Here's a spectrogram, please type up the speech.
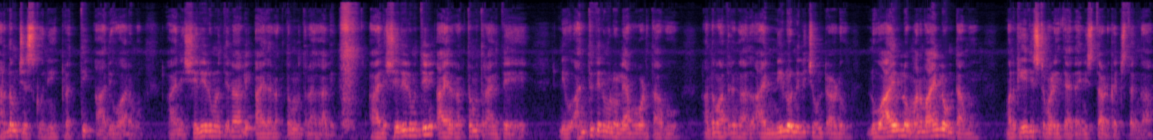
అర్థం చేసుకొని ప్రతి ఆదివారము ఆయన శరీరమును తినాలి ఆయన రక్తమును త్రాగాలి. ఆయన శరీరము తిని ఆయన రక్తము త్రాగితే నీవు అంత్యదినములో లేపబడతావు. అంత మాత్రం కాదు ఆయన నీలో నిలిచి ఉంటాడు. నువ్వు ఆయనలో మనం ఆయనలో ఉంటాము. మనకి ఏది ఇష్టం అడిగితే అది ఆయన ఇస్తాడు ఖచ్చితంగా.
